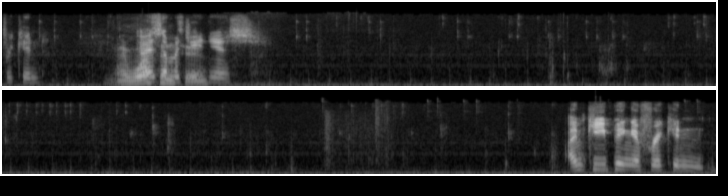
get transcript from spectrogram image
freaking. I wasn't. Guys, I'm a to. genius. I'm keeping a freaking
